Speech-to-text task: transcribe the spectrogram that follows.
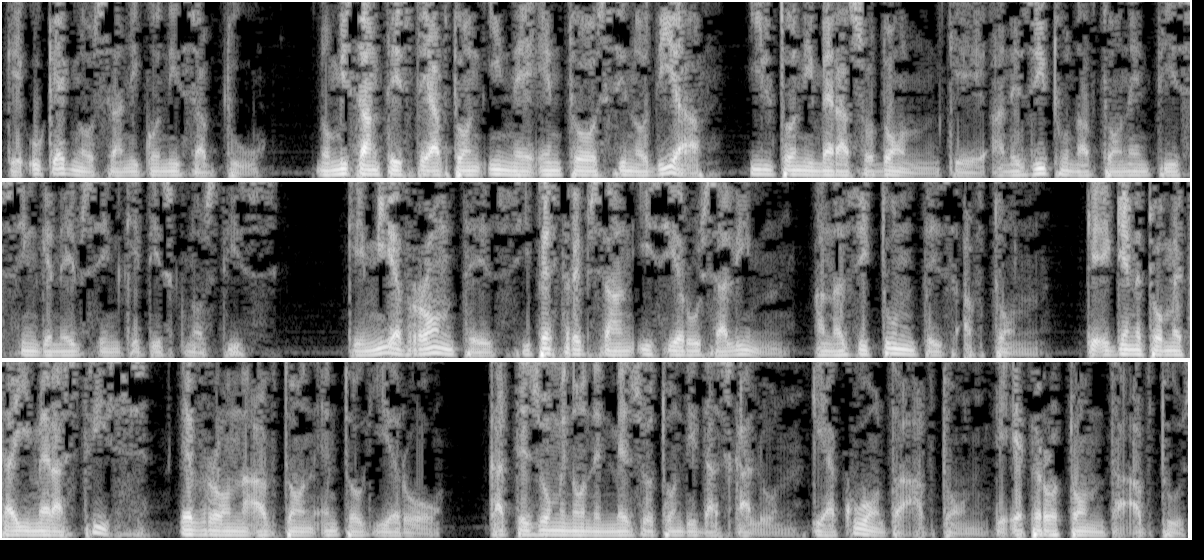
και ουκ έγνωσαν οι γονείς αυτού. Νομίσαντες τε αυτόν είναι εν το συνοδία, ήλτον ημέρας οδόν, και ανεζήτουν αυτόν εν της συγγενεύσιν και της γνωστής. Και μη ευρώντες υπέστρεψαν εις Ιερουσαλήμ, αναζητούντες αυτόν, και εγένετο μετά ημέρας τρεις, ευρών αυτόν εν το γύρο, κατεζόμενον εν μέσω των διδασκάλων, και ακούοντα αυτόν, και επερωτώντα αυτούς.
